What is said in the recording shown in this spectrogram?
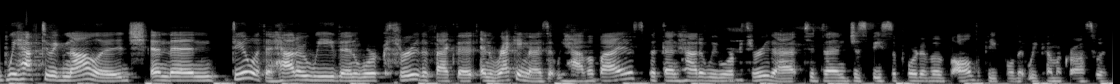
We have to acknowledge and then deal with it. How do we then work through the fact that and recognize that we have a bias, but then how do we work through that to then just be supportive of all the people that we come across with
